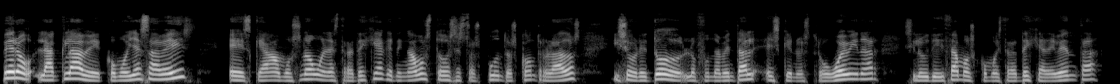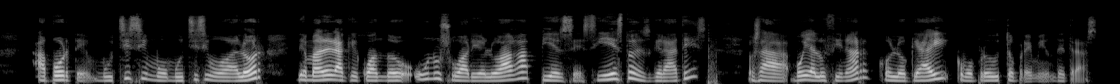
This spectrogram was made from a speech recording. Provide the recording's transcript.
Pero la clave, como ya sabéis, es que hagamos una buena estrategia, que tengamos todos estos puntos controlados y sobre todo lo fundamental es que nuestro webinar, si lo utilizamos como estrategia de venta, aporte muchísimo, muchísimo valor, de manera que cuando un usuario lo haga, piense, si esto es gratis, o sea, voy a alucinar con lo que hay como producto premium detrás.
